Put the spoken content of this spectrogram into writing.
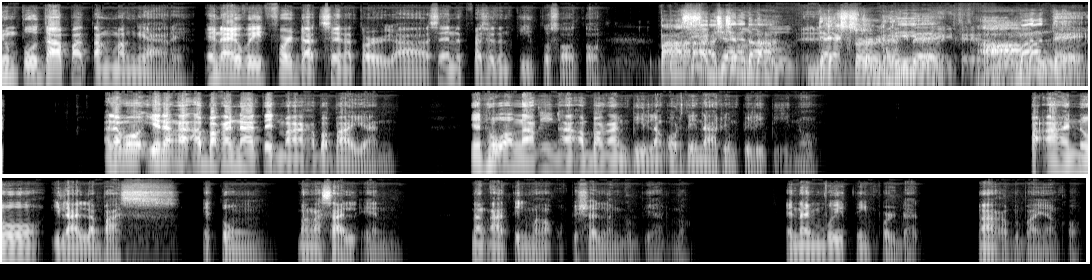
Yun po dapat ang mangyari. And I wait for that, Senator, uh, Senate President Tito Soto. Para sa agenda, Dexter Garibe, Abante. Alam mo, yan ang aabangan natin, mga kababayan. Yan ho ang aking aabangan bilang ordinaryong Pilipino. Paano ilalabas itong mga salin ng ating mga opisyal ng gobyerno. And I'm waiting for that, mga kababayan ko.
